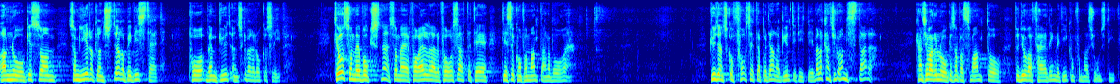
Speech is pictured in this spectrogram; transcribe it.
av noe som, som gir dere en større bevissthet på hvem Gud ønsker å være i deres liv. Til oss som er voksne, som er foreldre eller foresatte til disse konfirmantene våre. Gud ønsker å fortsette på det han har begynt i ditt liv. Eller kanskje du har mista det. Kanskje var det noe som forsvant da du var ferdig med din konfirmasjonstid.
